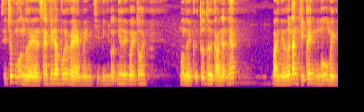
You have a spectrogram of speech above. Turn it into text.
Xin chúc mọi người xem video vui vẻ, mình chỉ bình luận như vậy thôi. Mọi người cứ từ từ cảm nhận nhé. Và nhớ đăng ký kênh ủng hộ mình.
